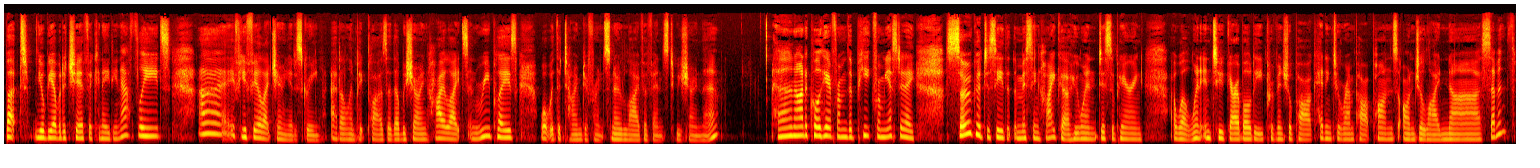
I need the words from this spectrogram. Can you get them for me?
but you'll be able to cheer for Canadian athletes. Uh, if you feel like cheering at a screen at Olympic Plaza, they'll be showing highlights and replays. What with the time difference, no live events to be shown there. An article here from the Pique from yesterday. So good to see that the missing hiker who went disappearing, uh, well, went into Garibaldi Provincial Park, heading to Rampart Ponds on July 7th,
